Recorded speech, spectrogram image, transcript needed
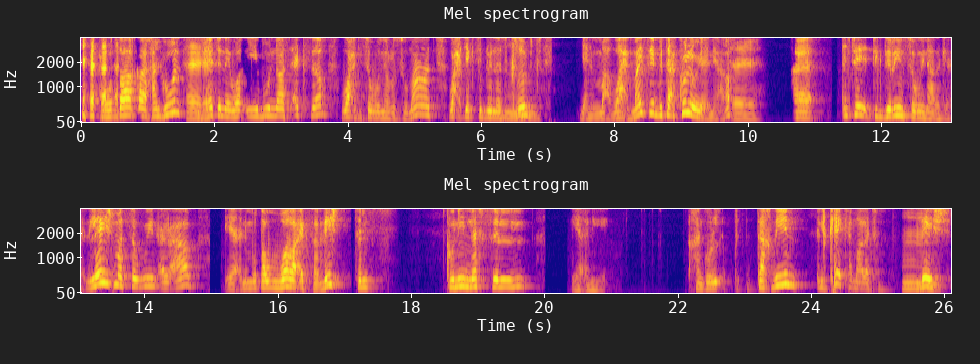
أو الطاقة خلينا نقول إيه. بحيث إنه يجيبون ناس أكثر. واحد يسوي لنا رسومات واحد يكتب لنا سكريبت يعني ما واحد ما يصير بتاع كله يعني عرفت؟ إيه. آه أنت تقدرين تسوين هذا كله. ليش ما تسوين ألعاب يعني مطورة أكثر؟ ليش تم تكونين نفس ال يعني خلينا نقول تاخذين الكيكة مالتهم. مم. ليش؟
